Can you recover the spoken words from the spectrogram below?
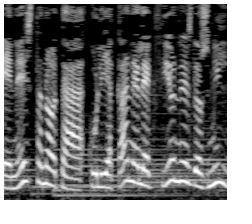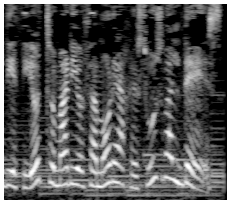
En esta nota, Culiacán Elecciones 2018 Mario Zamora Jesús Valdés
